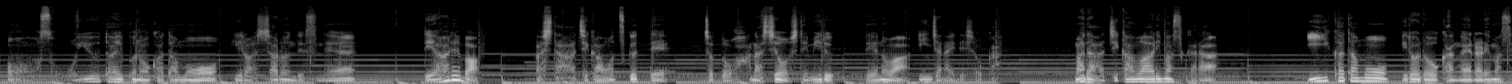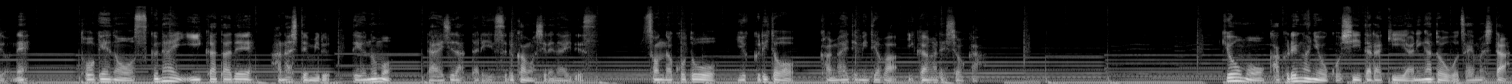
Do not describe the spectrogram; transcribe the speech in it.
ああ、そういうタイプの方もいらっしゃるんですね。であれば、明日時間を作ってちょっと話をしてみるっていうのはいいんじゃないでしょうか。まだ時間はありますから、言い方もいろいろ考えられますよね。トゲの少ない言い方で話してみるっていうのも大事だったりするかもしれないです。そんなことをゆっくりと考えてみてはいかがでしょうか。今日も隠れ家にお越しいただきありがとうございました。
